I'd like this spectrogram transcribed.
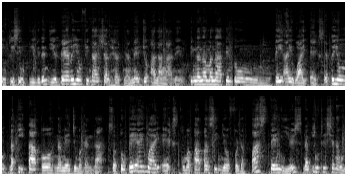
increasing dividend yield, pero yung financial health niya, medyo alanganin. Tingnan naman natin tong PIYX. Ito yung nakita ko na medyo maganda. So, itong PIYX, kung mapapansin nyo, for the past 10 years, nag-increase siya ng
